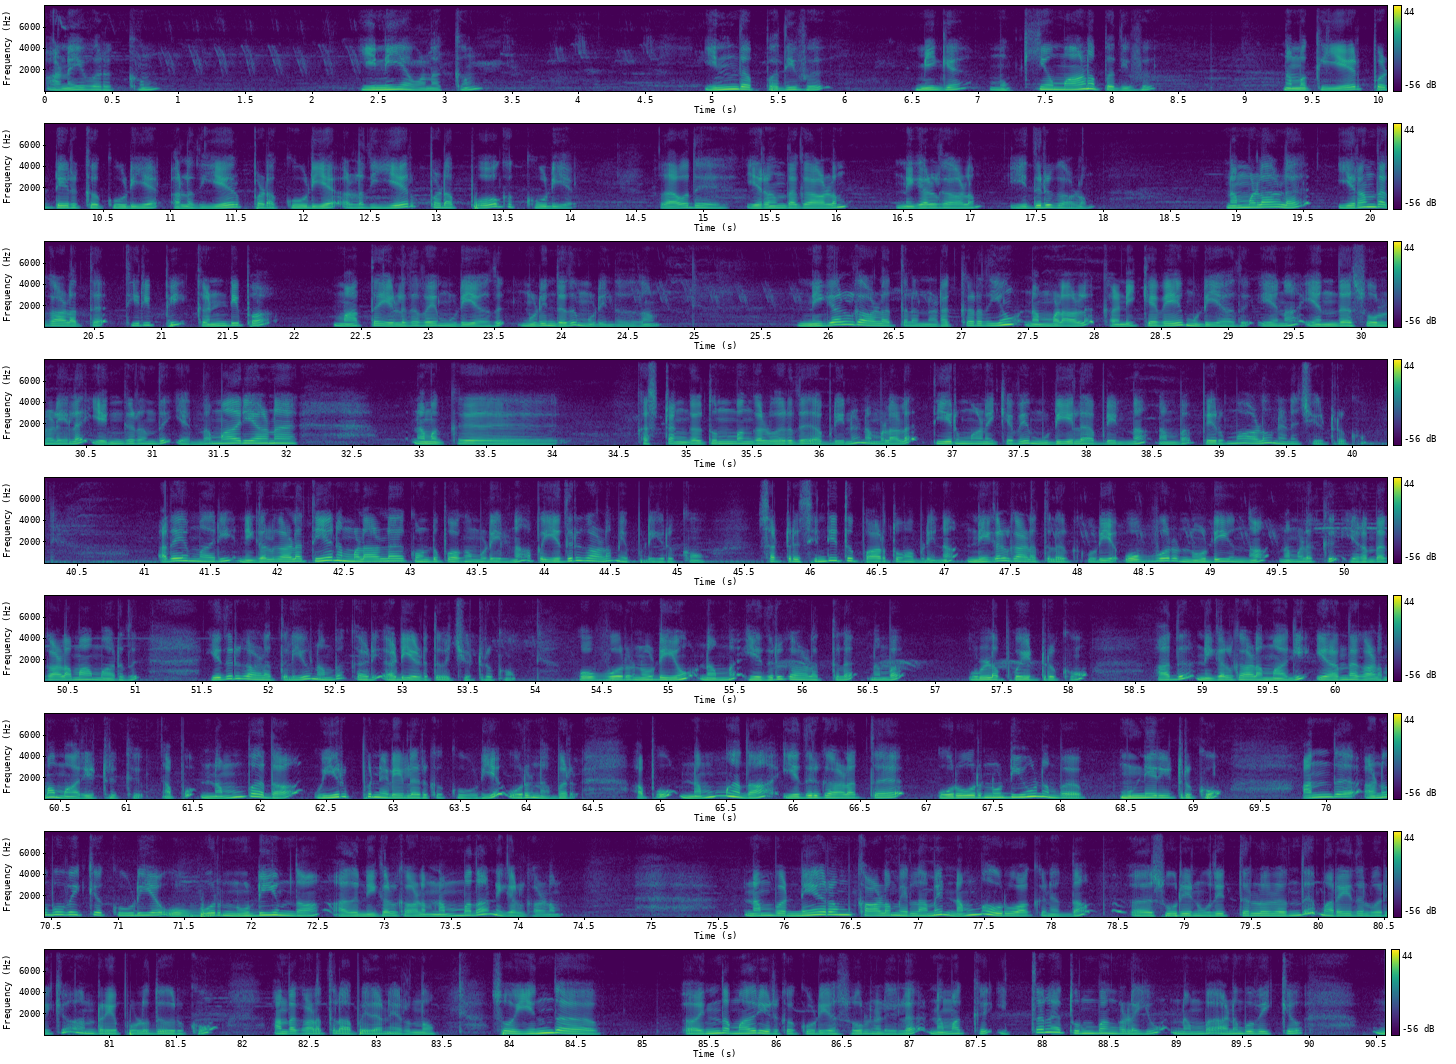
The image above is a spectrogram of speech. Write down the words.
அனைவருக்கும் இனிய வணக்கம். இந்த பதிவு மிக முக்கியமான பதிவு. நமக்கு ஏற்பட்டிருக்கக்கூடிய அல்லது ஏற்படக்கூடிய அல்லது ஏற்பட போகக்கூடிய அதாவது இறந்த காலம் நிகழ்காலம் எதிர்காலம் நம்மளால் இறந்த காலத்தை திருப்பி கண்டிப்பாக மாற்ற எழுதவே முடியாது முடிந்தது முடிந்தது தான் நிகழ்காலத்தில் நடக்கிறதையும் நம்மளால் கணிக்கவே முடியாது. ஏன்னா எந்த சூழ்நிலையில் எங்கேருந்து எந்த மாதிரியான நமக்கு கஷ்டங்கள் துன்பங்கள் வருது அப்படின்னு நம்மளால் தீர்மானிக்கவே முடியல அப்படின்னு தான் நம்ம பெரும்பாலும் நினச்சிக்கிட்டு இருக்கோம். அதே மாதிரி நிகழ்காலத்தையே நம்மளால் கொண்டு போக முடியலனா அப்போ எதிர்காலம் எப்படி இருக்கும்? சற்று சிந்தித்து பார்த்தோம் அப்படின்னா நிகழ்காலத்தில் இருக்கக்கூடிய ஒவ்வொரு நொடியும் தான் நம்மளுக்கு இறந்த காலமாக மாறுது. எதிர்காலத்துலேயும் நம்ம கடி அடி எடுத்து வச்சிட்ருக்கோம் ஒவ்வொரு நொடியும் நம்ம எதிர்காலத்தில் நம்ம உள்ளே போயிட்டுருக்கோம். அது நிகழ்காலமாகி இறந்த காலமாக மாறிட்டுருக்கு. அப்போது நம்ம தான் உயிர்ப்பு நிலையில் இருக்கக்கூடிய ஒரு நபர். அப்போது நம்ம தான் எதிர்காலத்தை ஒரு ஒரு நொடியும் நம்ம முன்னேறிட்டுருக்கோம். அந்த அனுபவிக்கக்கூடிய ஒவ்வொரு நொடியும் தான் அது நிகழ்காலம். நம்ம தான் நிகழ்காலம். நம்ம நேரம் காலம் எல்லாமே நம்ம உருவாக்கினது தான் சூரியன் உதித்தலேருந்து மறைதல் வரைக்கும் அன்றைய பொழுது இருக்கும். அந்த காலத்தில் அப்படி தானே இருந்தோம். ஸோ இந்த இந்த மாதிரி இருக்கக்கூடிய சூழ்நிலையில் நமக்கு இத்தனை துன்பங்களையும் நம்ம அனுபவிக்க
